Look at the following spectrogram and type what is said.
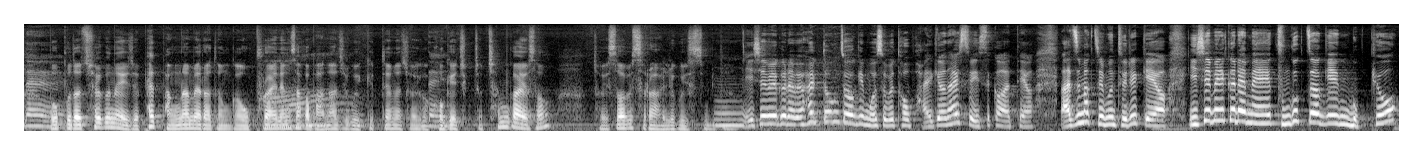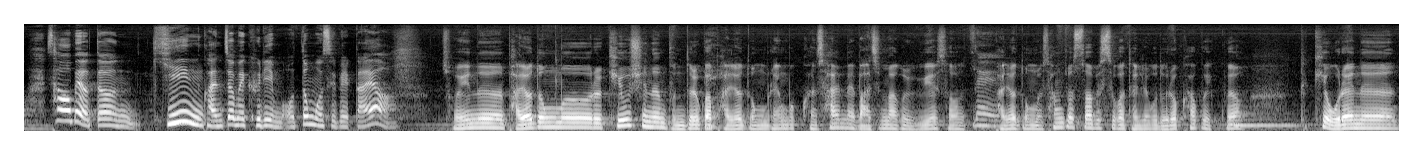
네. 무엇보다 최근에 이제 펫 박람회라든가 오프라인 아. 행사가 많아지고 있기 때문에 저희가 네. 거기에 직접 참가해서 저희 서비스를 알리고 있습니다. 음, 21g의 활동적인 모습을 더 발견할 수 있을 것 같아요. 마지막 질문 드릴게요. 21g의 궁극적인 목표, 사업의 어떤 긴 관점의 그림 어떤 모습일까요? 저희는 반려동물을 키우시는 분들과 네. 반려동물의 행복한 삶의 마지막을 위해서 네. 반려동물 상조 서비스가 되려고 노력하고 있고요. 음. 특히 올해는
